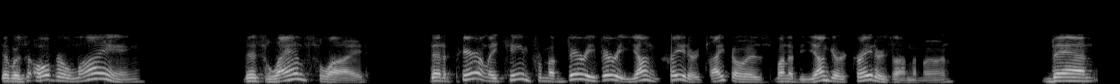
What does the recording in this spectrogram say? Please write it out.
that was overlying this landslide that apparently came from a very, very young crater. Tycho is one of the younger craters on the moon. Then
